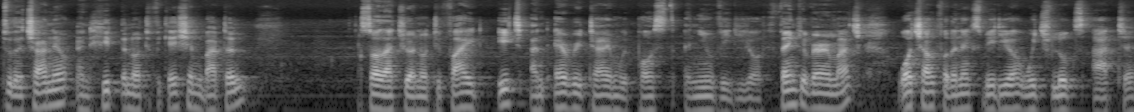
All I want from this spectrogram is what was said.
to the channel and hit the notification button so that you are notified each and every time we post a new video. Thank you very much. Watch out for the next video which looks at uh,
